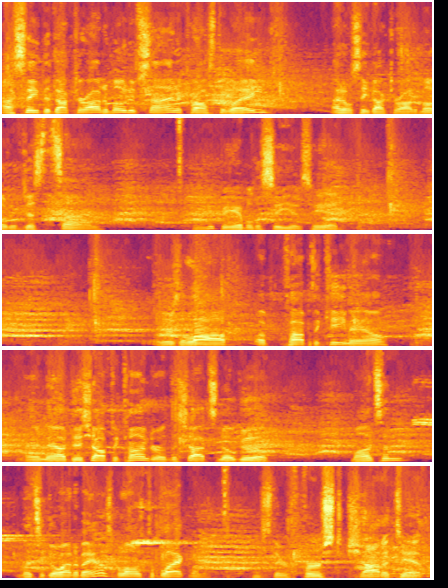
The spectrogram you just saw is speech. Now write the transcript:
I see the Dr. Automotive sign across the way. I don't see Dr. Automotive, just the sign. You'd be able to see his head. There's a lob up top of the key now. And now dish off to Condra. The shot's no good. Monson lets it go out of bounds. Belongs to Blackman. It's their first shot attempt.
